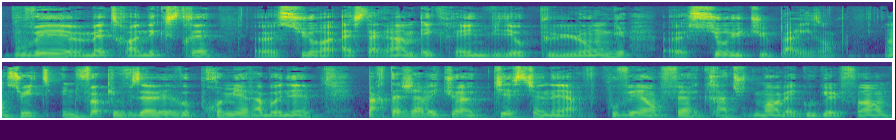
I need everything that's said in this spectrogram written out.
Vous pouvez mettre un extrait sur Instagram et créer une vidéo plus longue sur YouTube, par exemple. Ensuite, une fois que vous avez vos premiers abonnés, partagez avec eux un questionnaire. Vous pouvez en faire gratuitement avec Google Forms.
